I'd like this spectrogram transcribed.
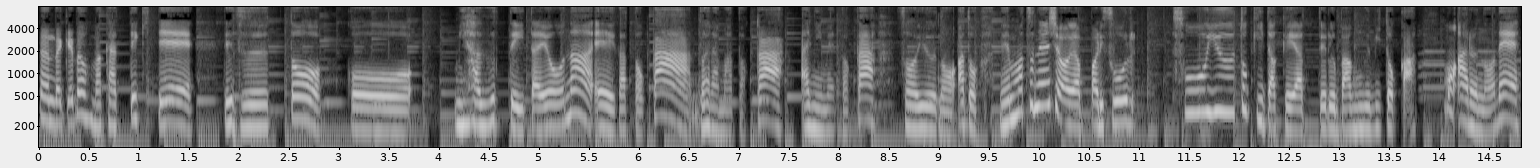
なんだけど、まあ買ってきて、で、ずっと、こう、見はぐっていたような映画とか、ドラマとか、アニメとか、そういうの。あと、年末年始はやっぱりそう、そういう時だけやってる番組とかもあるので、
